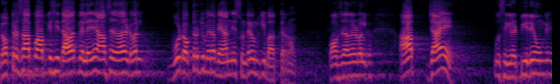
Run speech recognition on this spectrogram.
ڈاکٹر صاحب کو آپ کسی دعوت میں لے جائیں آپ سے زیادہ ڈبل وہ ڈاکٹر جو میرا بیان نہیں سن رہے ان کی بات کر رہا ہوں وہ آپ سے زیادہ ڈبل آپ جائیں وہ سگریٹ پی رہے ہوں گے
